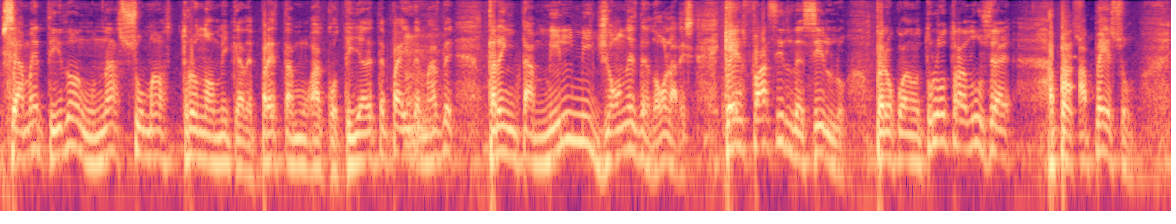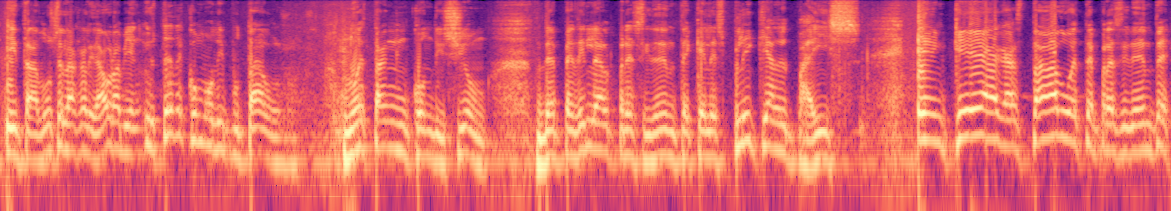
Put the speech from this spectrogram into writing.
se ha metido en una suma astronómica de préstamos a costilla de este país de más de 30 mil millones de dólares, que es fácil decirlo, pero cuando tú lo traduces a peso, y traduces la realidad, ahora bien, ustedes como diputados no están en condición de pedirle al presidente que le explique al país en qué ha gastado este presidente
